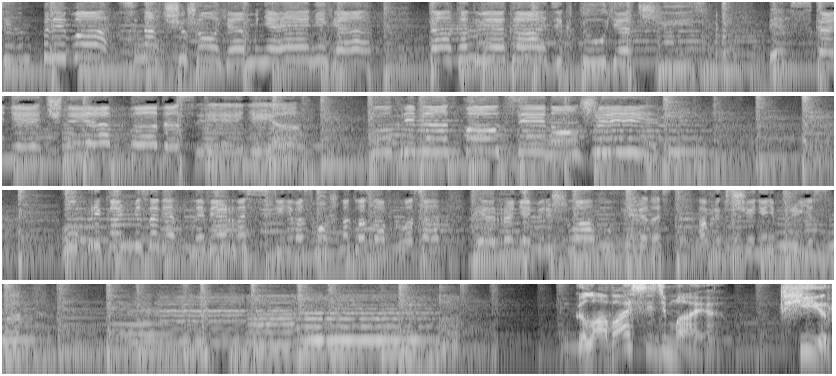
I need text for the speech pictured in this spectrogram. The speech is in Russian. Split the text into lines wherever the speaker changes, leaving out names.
Всем плевать на чужое мнение. Так от века диктует жизнь Бесконечные подозрения. Укрепят паутину лжи. Упрекать беззаветной верности невозможно. Глаза в глаза. Вера не перешла в уверенность, облегчение не принесла
Глава седьмая. Тхир.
